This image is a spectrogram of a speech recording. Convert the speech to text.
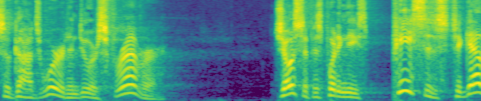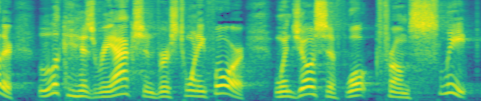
So God's word endures forever. Joseph is putting these pieces together. Look at his reaction, verse 24. When Joseph woke from sleep,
